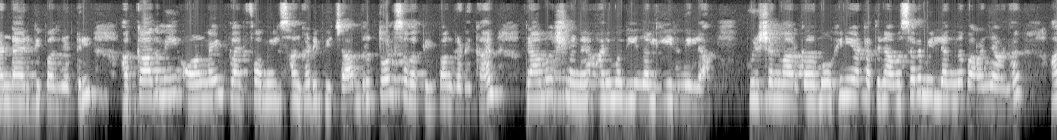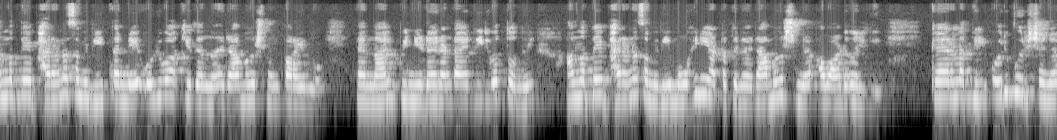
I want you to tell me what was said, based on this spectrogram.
രണ്ടായിരത്തി പതിനെട്ടിൽ അക്കാദമി ഓൺലൈൻ പ്ലാറ്റ്ഫോമിൽ സംഘടിപ്പിച്ച നൃത്തോത്സവത്തിൽ പങ്കെടുക്കാൻ രാമകൃഷ്ണന് അനുമതി നൽകിയിരുന്നില്ല. പുരുഷന്മാർക്ക് മോഹിനിയാട്ടത്തിന് അവസരമില്ലെന്ന് പറഞ്ഞാണ് അന്നത്തെ ഭരണസമിതി തന്നെ ഒഴിവാക്കിയതെന്ന് രാമകൃഷ്ണൻ പറയുന്നു. എന്നാൽ പിന്നീട് രണ്ടായിരത്തി ഇരുപത്തൊന്നിൽ അന്നത്തെ ഭരണസമിതി മോഹിനിയാട്ടത്തിന് രാമകൃഷ്ണന് അവാർഡ് നൽകി. കേരളത്തിൽ ഒരു പുരുഷന്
